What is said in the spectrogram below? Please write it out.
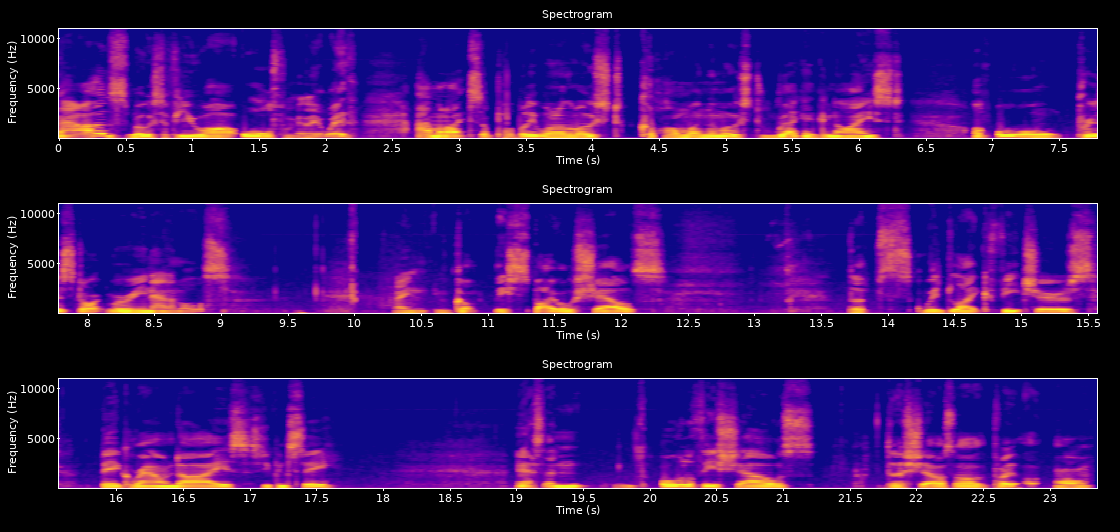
Now as most of you are all familiar with, Ammonites are probably one of the most common and most recognised of all prehistoric marine animals. I mean, you've got these spiral shells, the squid-like features, big round eyes as you can see Yes, and all of these shells, the shells are, are,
